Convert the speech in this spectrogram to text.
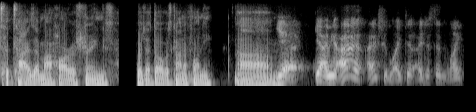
t- ties at my horror strings, which I thought was kind of funny. Um, Yeah, yeah. I mean, I I actually liked it. I just didn't like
